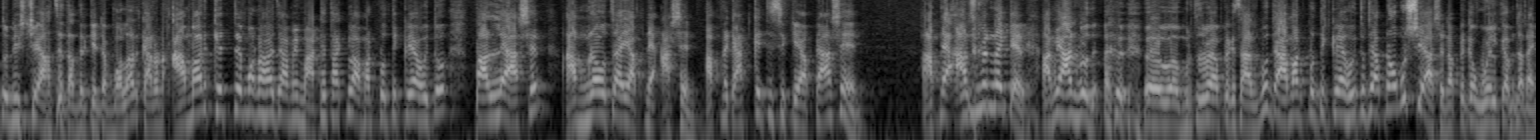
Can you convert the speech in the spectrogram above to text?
তো নিশ্চয়ই আছে তাদেরকে এটা বলার, কারণ আমার ক্ষেত্রে মনে হয় যে আমি মাঠে থাকলেও আমার প্রতিক্রিয়া হয়তো পারলে আসেন, আমরাও চাই আপনি আসেন। আপনাকে আটকাইতেছে কে? আপনি আসেন? আপনি আসবেন না কেন? আমি আসব মুর্তজা ভাই আপনার কাছে আসব যে আমার প্রতিক্রিয়া হয়তো যে আপনি অবশ্যই আসেন, আপনাকে ওয়েলকাম জানাই।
